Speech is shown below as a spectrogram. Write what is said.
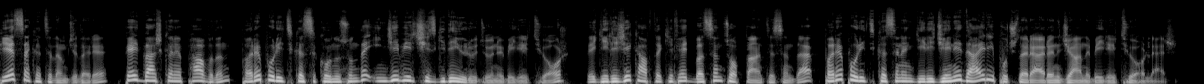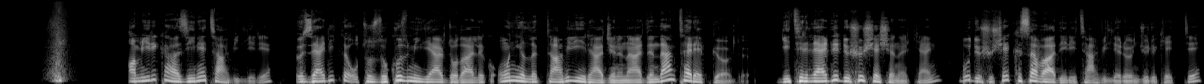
Piyasa katılımcıları, Fed Başkanı Powell'ın para politikası konusunda ince bir çizgide yürüdüğünü belirtiyor ve gelecek haftaki Fed basın toplantısında para politikasının geleceğine dair ipuçları aranacağını belirtiyorlar. Amerika hazine tahvilleri, özellikle 39 milyar dolarlık 10 yıllık tahvil ihracının ardından talep gördü. Getirilerde düşüş yaşanırken, bu düşüşe kısa vadeli tahviller öncülük etti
